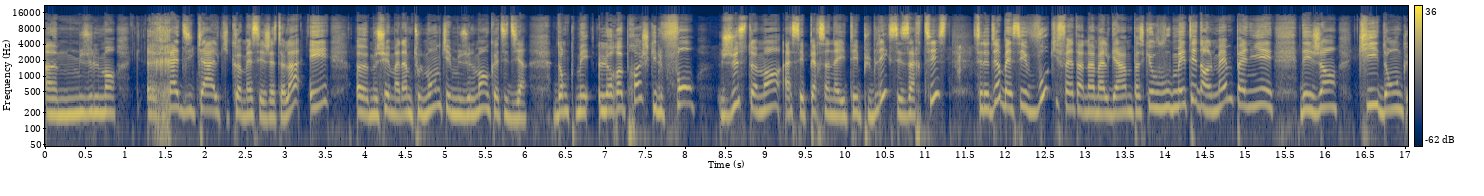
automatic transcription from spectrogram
un, musulman radical qui commet ces gestes-là et euh, monsieur et madame tout le monde qui est musulman au quotidien. Donc, mais le reproche qu'ils font justement à ces personnalités publiques, ces artistes, c'est de dire ben c'est vous qui faites un amalgame parce que vous mettez dans le même panier des gens qui donc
